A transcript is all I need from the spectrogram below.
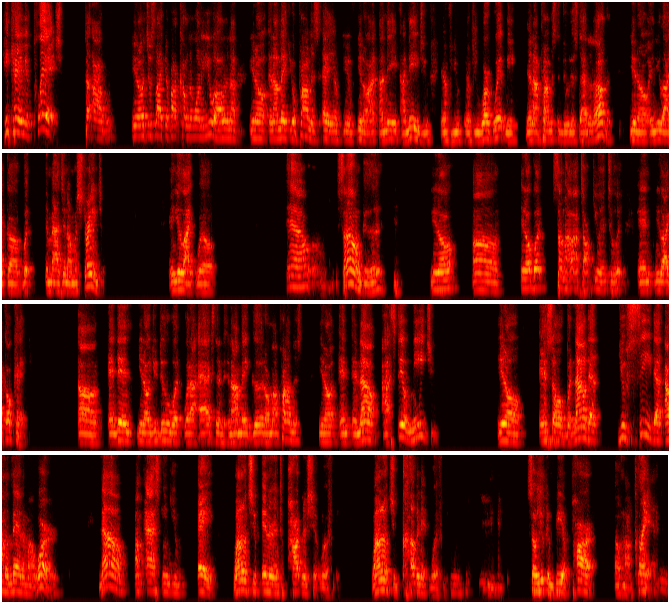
he came and pledged to Abram. You know, just like if I come to one of you all and I, you know, and I make you a promise, hey, if you, you know, I, I need, I need you. If you, if you work with me, then I promise to do this, that, and the other. You know, and you like, uh, but imagine I'm a stranger. And you're like, well, yeah, sound good, you know. Um, you know, but somehow I talk you into it, and you're like, okay. Um, and then you know, you do what what I asked, and, and I make good on my promise, you know, and and now I still need you, you know, and so, but now that you see that I'm a man of my word, now I'm asking you, hey, why don't you enter into partnership with me? Why don't you covenant with me? So you can be a part of my plan,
